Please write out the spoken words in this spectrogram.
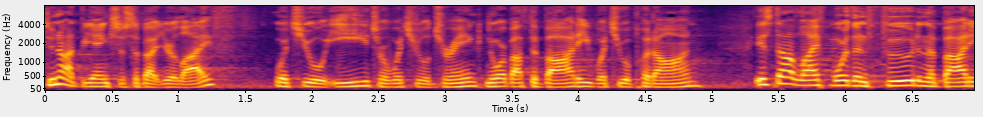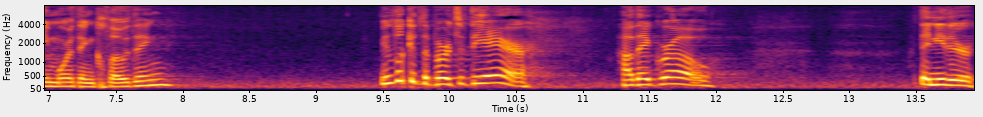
Do not be anxious about your life, what you will eat or what you will drink, nor about the body, what you will put on. Is not life more than food and the body more than clothing? I mean, look at the birds of the air, how they grow. They neither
